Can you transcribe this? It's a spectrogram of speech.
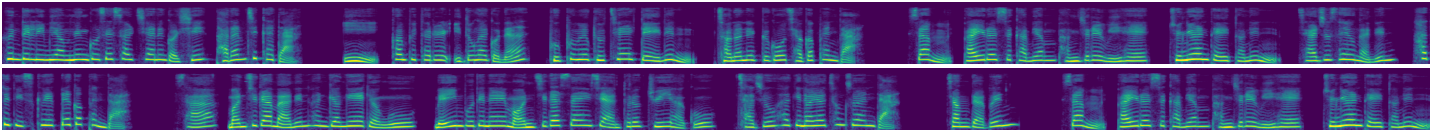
흔들림이 없는 곳에 설치하는 것이 바람직하다. 2. 컴퓨터를 이동하거나 부품을 교체할 때에는 전원을 끄고 작업한다. 3. 바이러스 감염 방지를 위해 중요한 데이터는 자주 사용하는 하드디스크에 백업한다. 4. 먼지가 많은 환경의 경우 메인보드 내에 먼지가 쌓이지 않도록 주의하고 자주 확인하여 청소한다. 정답은 3. 바이러스 감염 방지를 위해 중요한 데이터는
